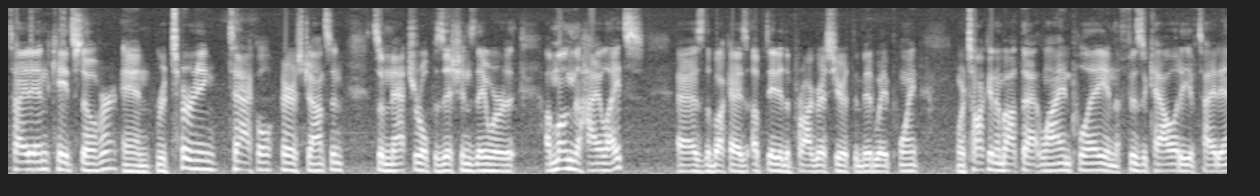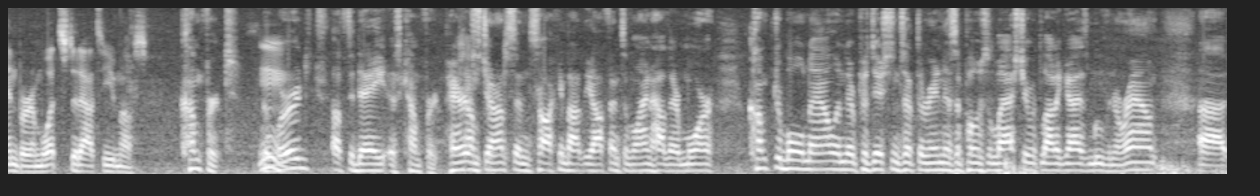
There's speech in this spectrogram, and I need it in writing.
tight end Cade Stover and returning tackle Paris Johnson, some natural positions. They were among the highlights as the Buckeyes updated the progress here at the midway point. We're talking about that line play and the physicality of tight end. Berm, what stood out to you most? Comfort. The Mm. word of today is comfort. Paris Comfort. Johnson talking about the offensive line, how they're more comfortable now in their positions that they're in as opposed to last year with a lot of guys moving around. Uh,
